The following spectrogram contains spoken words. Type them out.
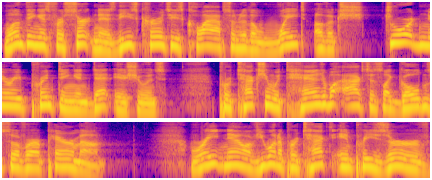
One thing is for certain as these currencies collapse under the weight of extraordinary printing and debt issuance, Protection with tangible assets like gold and silver are paramount. Right now, if you want to protect and preserve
